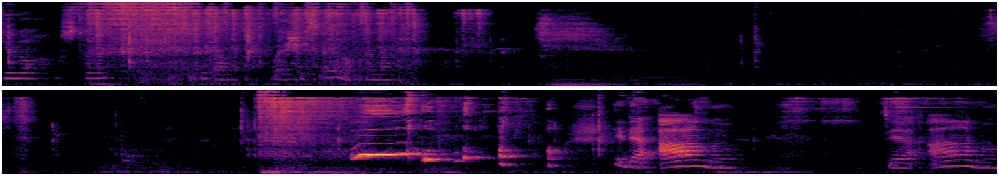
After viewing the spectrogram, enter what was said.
Hier noch was drin? Ja, weil schießt er noch einmal. Der Arme. Der Arme.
